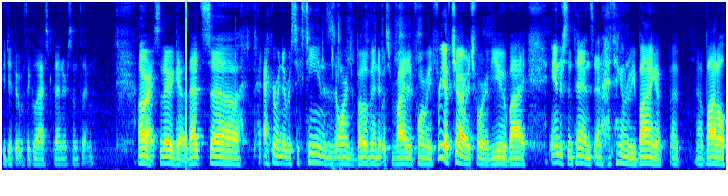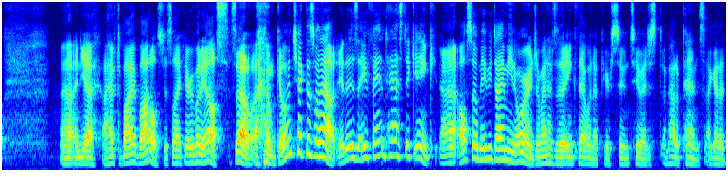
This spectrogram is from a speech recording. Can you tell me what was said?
you dip it with a glass pen or something. All right, so there you go. That's uh, Akkerman number 16. This is Orange Boven. It was provided for me free of charge for review by Anderson Pens, and I think I'm going to be buying a, a, a bottle. Uh, and yeah, I have to buy bottles just like everybody else. So um, go and check this one out. It is a fantastic ink. Uh, also, maybe Diamine Orange. I might have to ink that one up here soon too. I just I'm out of pens. I got to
